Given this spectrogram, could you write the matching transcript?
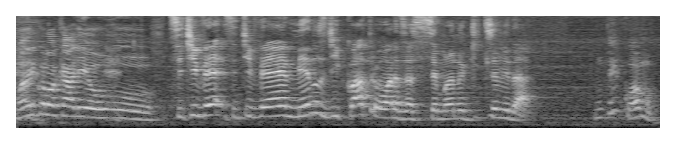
manda ele colocar ali o, o- Se tiver, se tiver menos de 4 horas essa semana, o que, que você me dá? Não tem como.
